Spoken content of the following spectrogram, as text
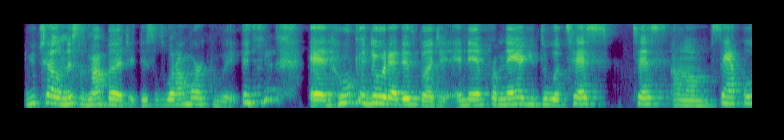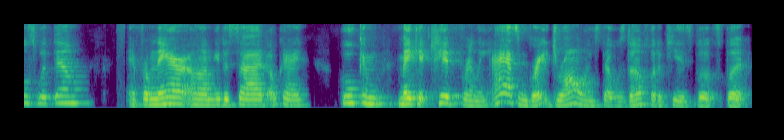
You tell them this is my budget. This is what I'm working with and who can do it at this budget. And then from there, you do a test, test um, samples with them. And from there, um, you decide, okay, who can make it kid friendly. I had some great drawings that was done for the kids books, but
